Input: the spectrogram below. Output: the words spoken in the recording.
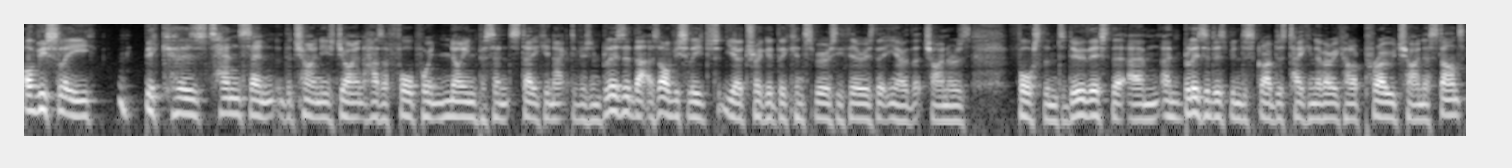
obviously because Tencent, the Chinese giant, has a 4.9% stake in Activision Blizzard, that has obviously you know triggered the conspiracy theories that you know that China has forced them to do this. That um, and Blizzard has been described as taking a very kind of pro-China stance.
